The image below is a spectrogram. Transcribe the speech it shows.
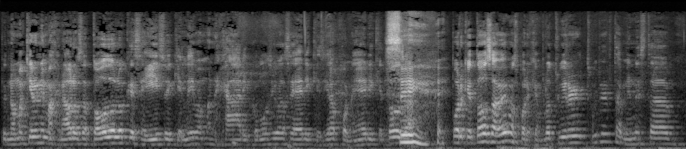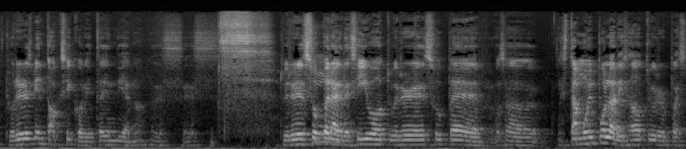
pues no me quiero ni imaginar o sea todo lo que se hizo y quién le iba a manejar y cómo se iba a hacer y qué se iba a poner y que todo porque todos sabemos por ejemplo Twitter Twitter también está Twitter es bien tóxico ahorita hoy en día no es, Twitter es súper agresivo Twitter es súper o sea está muy polarizado Twitter pues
